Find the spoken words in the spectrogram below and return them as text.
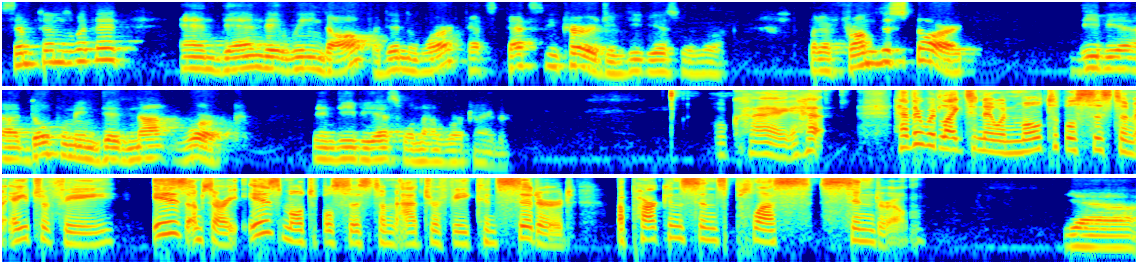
symptoms with it, and then they weaned off, it didn't work, that's, that's encouraging, DBS will work. But if from the start, DB, uh, dopamine did not work, then DBS will not work either. Okay. He Heather would like to know in multiple system atrophy, is, I'm sorry, is multiple system atrophy considered a Parkinson's plus syndrome? Yeah,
